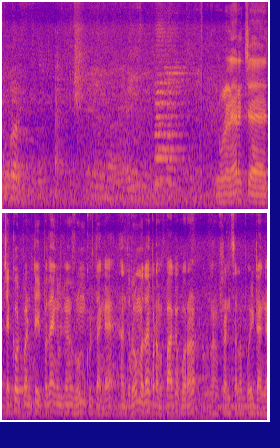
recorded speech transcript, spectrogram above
சூப்பராக இவ்வளோ நேரம் செ செக் அவுட் பண்ணிட்டு இப்போ தான் எங்களுக்கு ரூம் கொடுத்தாங்க. அந்த ரூமை தான் இப்போ நம்ம பார்க்க போகிறோம் நம்ம ஃப்ரெண்ட்ஸ் எல்லாம் போயிட்டாங்க.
